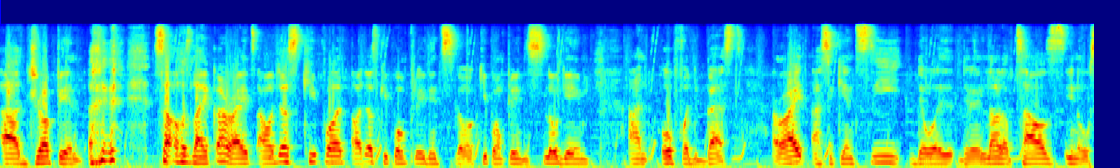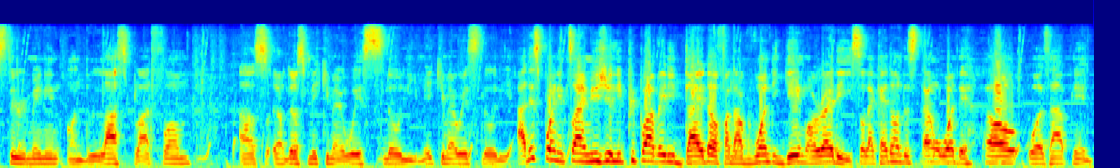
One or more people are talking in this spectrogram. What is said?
uh, dropping. so I was like, all right, I'll just keep on, I'll just keep on playing it slow, keep on playing the slow game and hope for the best. All right, as you can see, there were there are a lot of tiles, you know, still remaining on the last platform. Uh, so I'm just making my way slowly, making my way slowly. At this point in time, usually people have already died off and I've won the game already. So like, I don't understand what the hell was happening.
